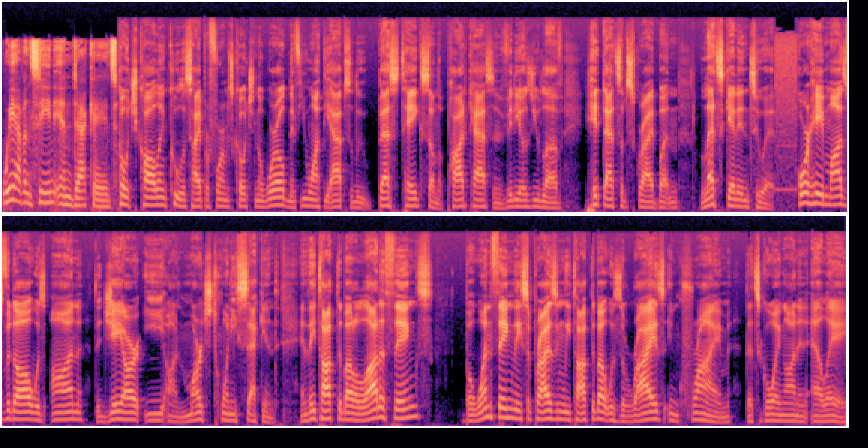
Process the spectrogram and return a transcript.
we haven't seen in decades. Coach Colin, coolest high performance coach in the world. And if you want the absolute best takes on the podcasts and videos you love, hit that subscribe button. Let's get into it. Jorge Masvidal was on the JRE on March 22nd, and they talked about a lot of things but one thing they surprisingly talked about was the rise in crime that's going on in LA.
